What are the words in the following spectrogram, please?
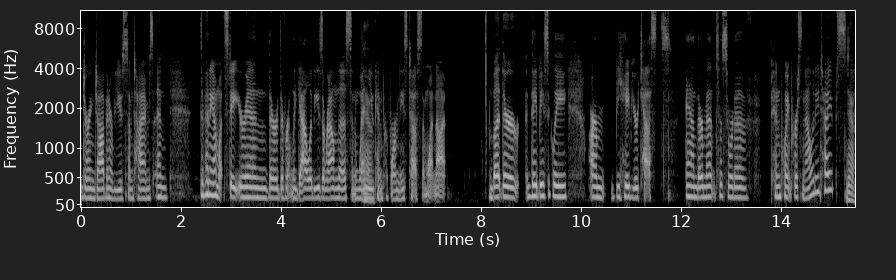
during job interviews sometimes, and depending on what state you're in, there are different legalities around this and when Yeah. you can perform these tests and whatnot. But they're they basically are behavior tests, and they're meant to sort of pinpoint personality types. Yeah.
